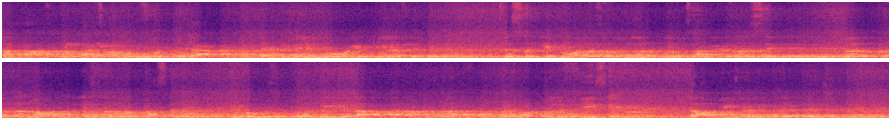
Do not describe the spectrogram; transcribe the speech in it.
दहा हजार रुपयाचा मोफत टॅब त्या ठिकाणी प्रोव्हाइड केला जाईल. जसं की तुम्हाला जर उदाहरण घेऊन सांगायचं असेल तर नॉर्मली सर्व क्लासेसमध्ये तुम्ही बघू शकता की दहा बारा पंधरा हजार रुपये नॉर्मली फीस आहे. दहावीच्या विद्यार्थ्यांची.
